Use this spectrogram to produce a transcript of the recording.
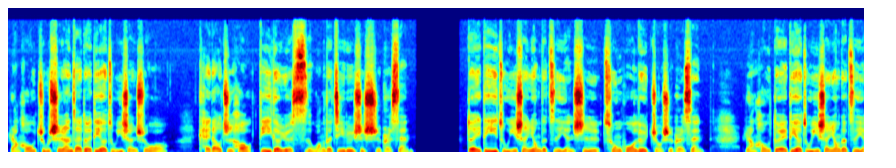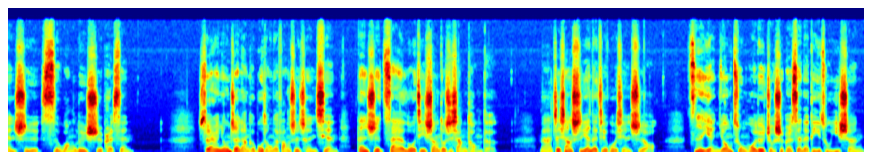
然后主持人再对第二组医生说，开刀之后第一个月死亡的几率是十 percent。对第一组医生用的字眼是存活率九十 percent，然后对第二组医生用的字眼是死亡率十 percent。虽然用这两个不同的方式呈现，但是在逻辑上都是相同的。那这项实验的结果显示哦，字眼用存活率九十 percent 的第一组医生，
